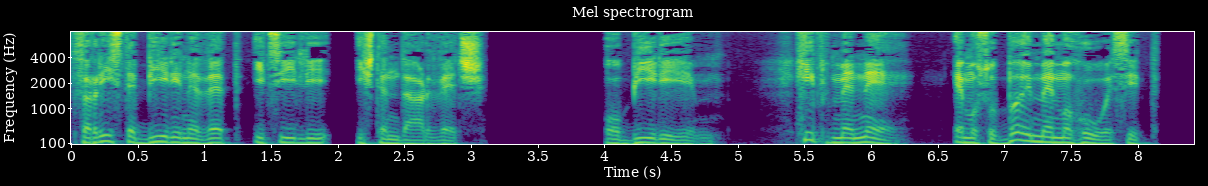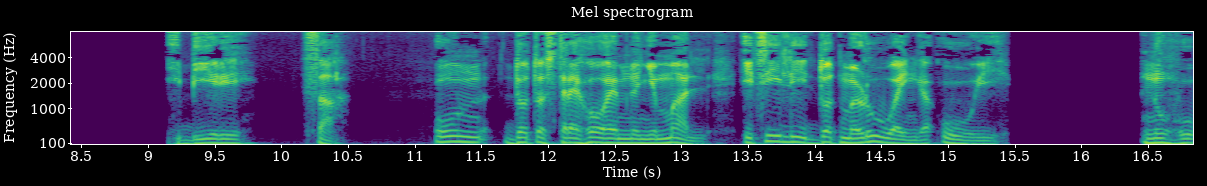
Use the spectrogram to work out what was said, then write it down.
thërriste birin e vet i cili ishte ndarë veç. O biri im, hip me ne e mos u bëj me mohuesit. I biri tha, unë do të strehohem në një mal, i cili do të më ruajë nga uji. Nuhu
